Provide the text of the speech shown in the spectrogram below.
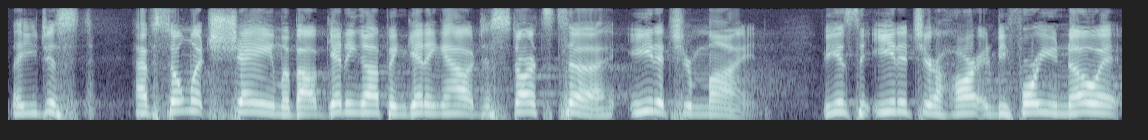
that you just have so much shame about getting up and getting out just starts to eat at your mind, begins to eat at your heart. And before you know it,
